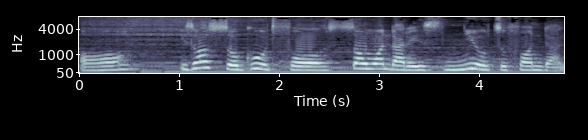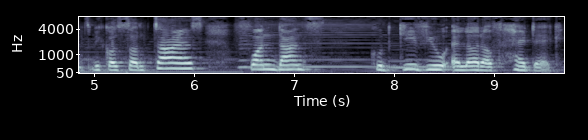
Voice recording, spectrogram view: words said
or is also good for someone that is new to fondant because sometimes fondant could give you a lot of headache.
